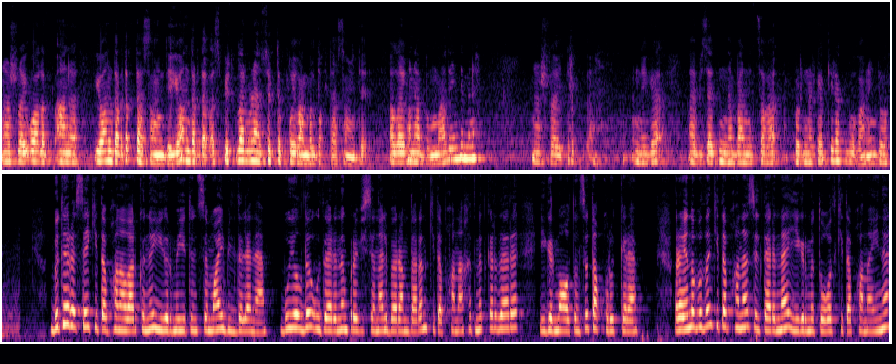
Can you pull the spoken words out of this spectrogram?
мына шулай алып аны ұяндырдық та соң енді ұяндырдық спиртлар білән сүртіп қойған болдық та соң енді алай ғана болмады енді міне мына шулай тұрып неге обязательно больницаға көрінерге керек болған енді ол Бөтә Рәсәй китапханалар көне 27 май билдәләнә. Бу елда үзләренең профессиональ байрамдарын китапхана хезмәткәрләре 26 тапкыр үткәрә. Районыбызның китапхана селтәренә 29 китапхана инә,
